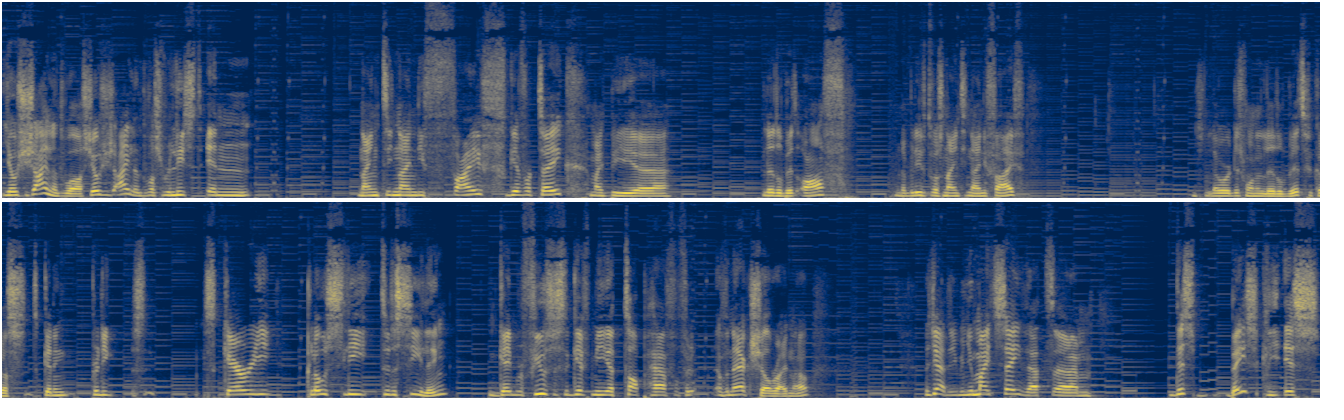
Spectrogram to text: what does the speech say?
Yoshi's Island was. Yoshi's Island was released in 1995, give or take. Might be uh, a little bit off. I believe it was 1995. Let's lower this one a little bit because it's getting pretty scary closely to the ceiling. The game refuses to give me a top half of, a, of an eggshell right now. But yeah, you might say that um, this basically is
